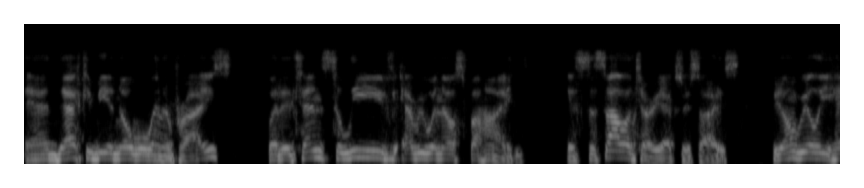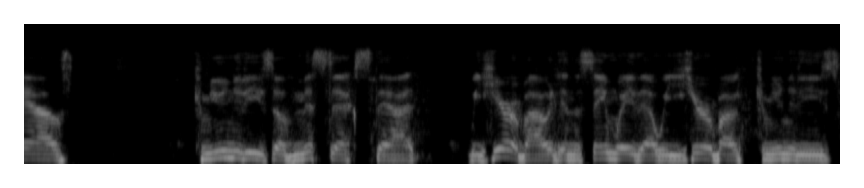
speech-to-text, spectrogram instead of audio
And that can be a noble enterprise, but it tends to leave everyone else behind. It's the solitary exercise. We don't really have communities of mystics that we hear about in the same way that we hear about communities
